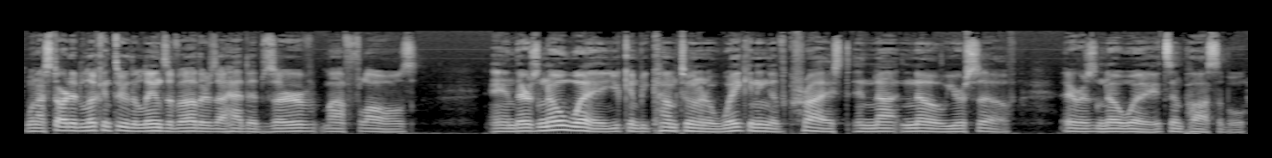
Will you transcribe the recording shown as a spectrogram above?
When I started looking through the lens of others, I had to observe my flaws. And there's no way you can become to an awakening of Christ and not know yourself. There is no way. It's impossible.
